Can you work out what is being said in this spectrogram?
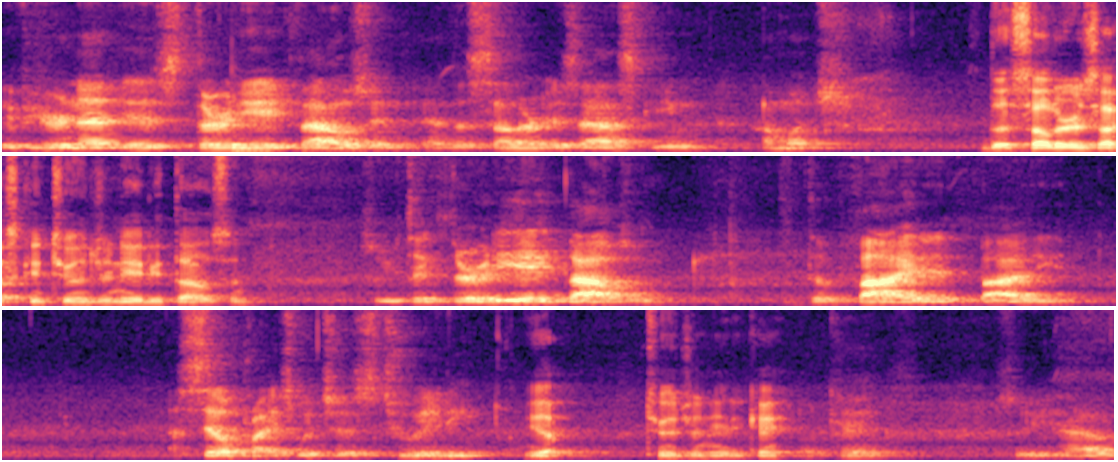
if your net is thirty-eight thousand and the seller is asking how much? The seller is asking two hundred and eighty thousand. So you take thirty-eight thousand divided by the sale price, which is two eighty, Yep, two hundred and eighty K. okay? So you have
